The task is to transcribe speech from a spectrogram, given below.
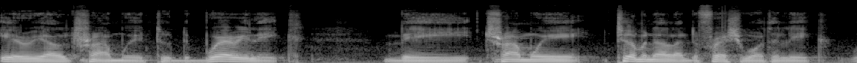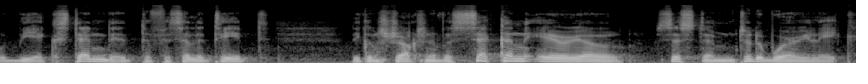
aerial tramway to the Boeri Lake. The tramway terminal at the freshwater lake would be extended to facilitate the construction of a second aerial system to the Boeri Lake.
